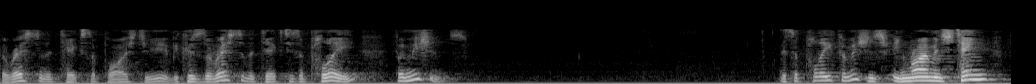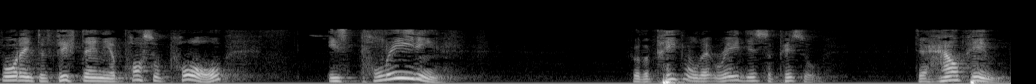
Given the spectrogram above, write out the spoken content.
the rest of the text applies to you because the rest of the text is a plea for missions. It's a plea for missions. In Romans 10 14 to 15, the Apostle Paul is pleading for the people that read this epistle to help him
